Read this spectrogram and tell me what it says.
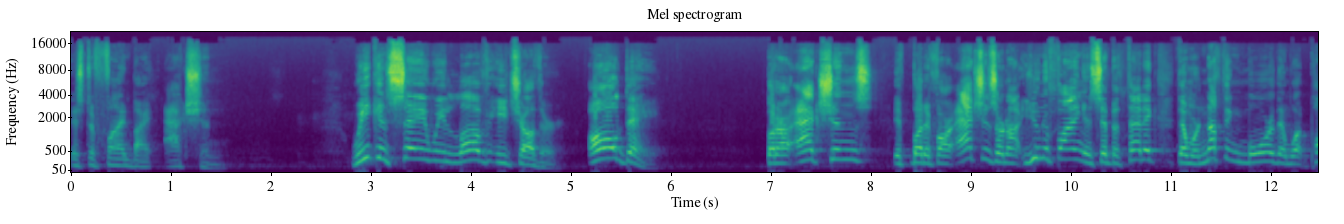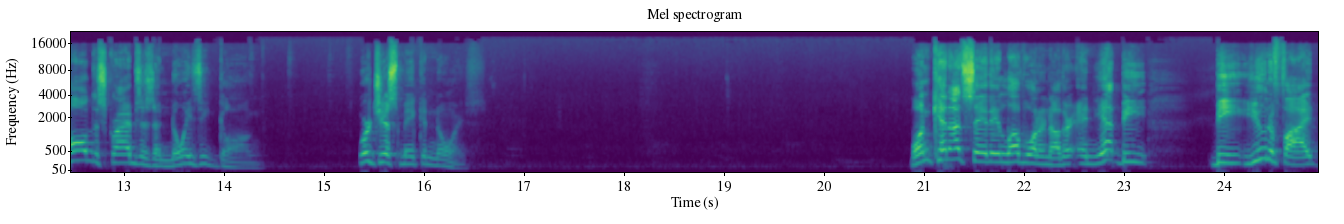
it's defined by action. We can say we love each other all day, but our actions if, but if our actions are not unifying and sympathetic, then we're nothing more than what Paul describes as a noisy gong. We're just making noise. One cannot say they love one another and yet be, be unified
